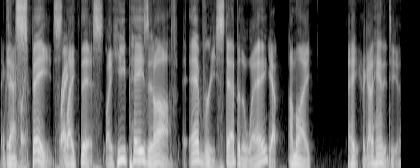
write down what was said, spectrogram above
in exactly. spades Right. like this like he pays it off every step of the way Yep. i'm like hey i gotta hand it to you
